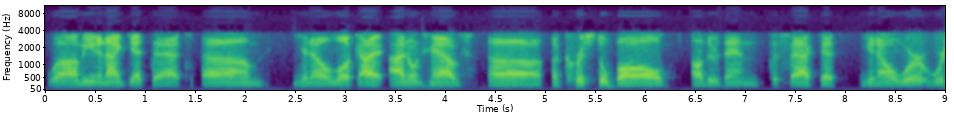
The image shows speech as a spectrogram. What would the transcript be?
Well, I mean, and I get that. Um, you know, look, I, I don't have uh, a crystal ball other than the fact that you know we're we're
